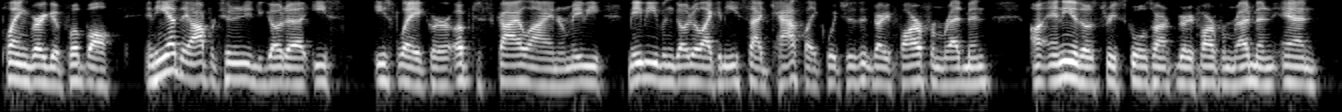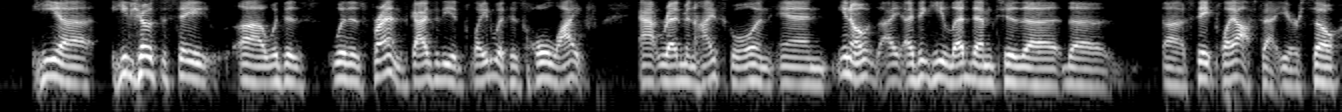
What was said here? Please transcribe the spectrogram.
playing very good football. And he had the opportunity to go to East Eastlake or up to Skyline or maybe maybe even go to like an Eastside Catholic, which isn't very far from Redmond. Uh, any of those three schools aren't very far from Redmond, and he uh, he chose to stay uh, with his with his friends, guys that he had played with his whole life at Redmond High School, and and you know I, I think he led them to the the uh, state playoffs that year. So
